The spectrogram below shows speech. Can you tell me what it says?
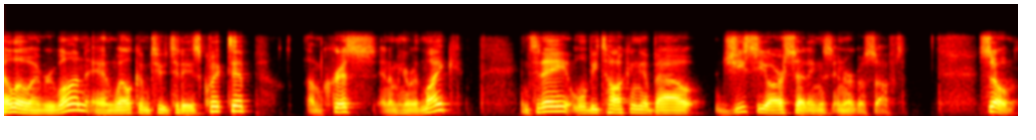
Hello, everyone, and welcome to today's quick tip. I'm Chris, and I'm here with Mike. And today we'll be talking about GCR settings in Ergosoft. So,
